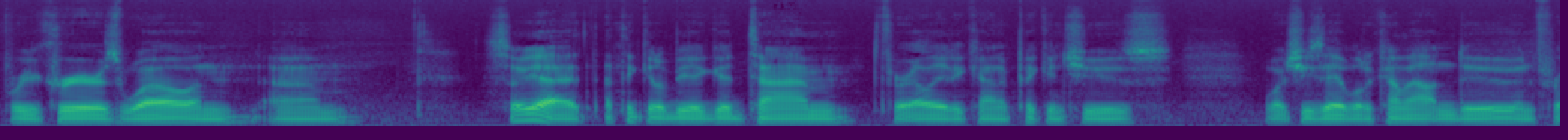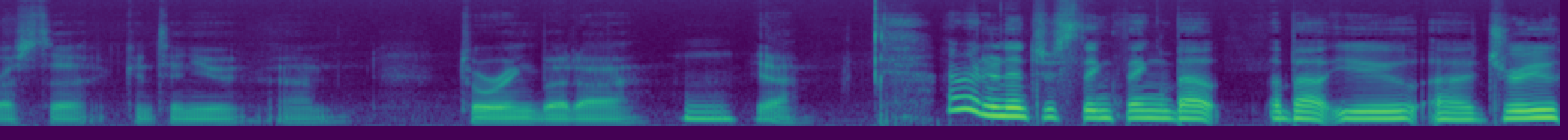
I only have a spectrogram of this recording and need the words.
for your career as well. And um, so, yeah, I think it'll be a good time for Ellie to kind of pick and choose what she's able to come out and do, and for us to continue um, touring. But uh, yeah, I read an interesting thing about about you, uh, Drew.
